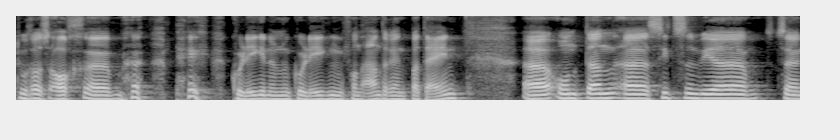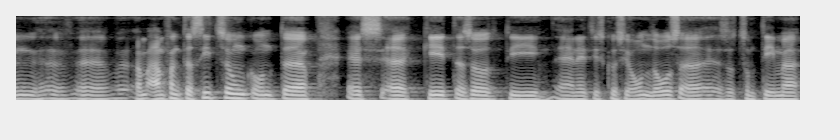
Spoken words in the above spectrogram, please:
Durchaus auch bei Kolleginnen und Kollegen von anderen Parteien. Und dann sitzen wir sozusagen am Anfang der Sitzung und es geht also die, eine Diskussion los, also zum Thema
